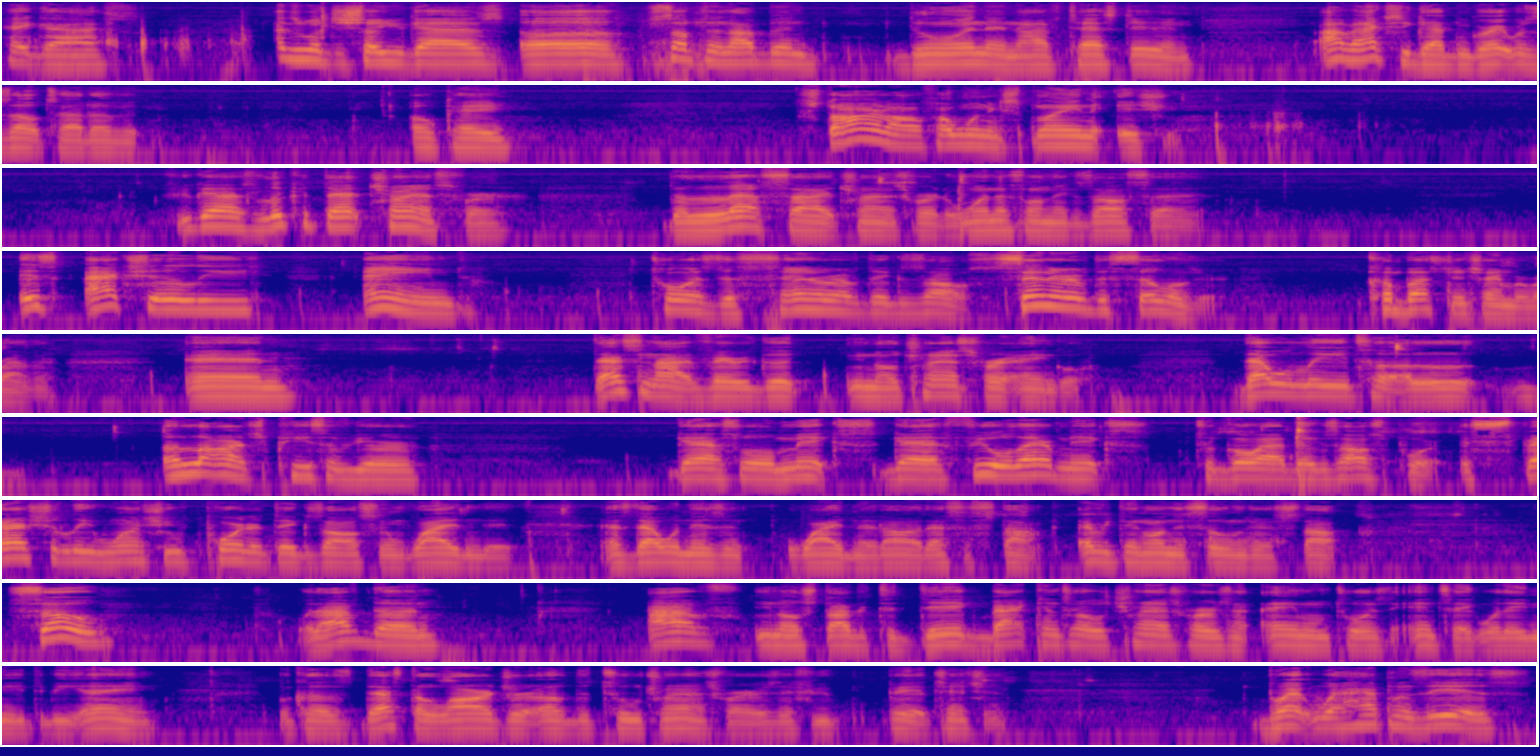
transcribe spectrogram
Hey guys, I just want to show you guys uh, something I've been doing and I've tested and I've actually gotten great results out of it. Okay, start off, I want to explain the issue. If you guys look at that transfer, the left side transfer, the one that's on the exhaust side, it's actually aimed towards the center of the exhaust, center of the cylinder combustion chamber rather. And that's not very good, you know, transfer angle. That will lead to a, a large piece of your gas oil mix, gas fuel air mix to go out the exhaust port, especially once you've ported the exhaust and widened it, as that one isn't widened at all. That's a stock. Everything on the cylinder is stock. So, what I've done I've, you know, started to dig back into those transfers and aim them towards the intake where they need to be aimed because that's the larger of the two transfers if you pay attention. But what happens is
